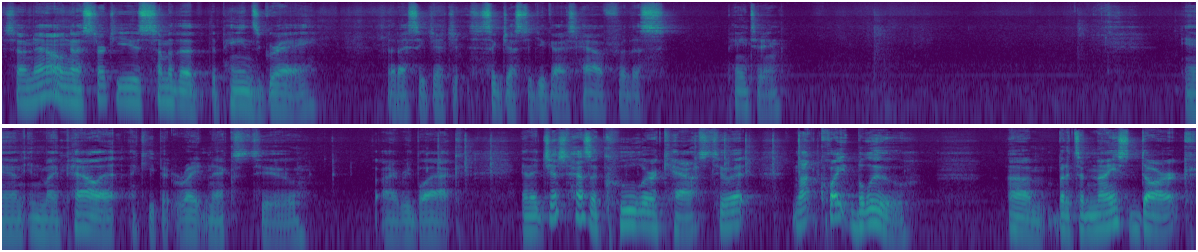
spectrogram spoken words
so now I'm going to start to use some of the, the Payne's Gray that I suggest, suggested you guys have for this painting. And in my palette, I keep it right next to the ivory black. And it just has a cooler cast to it. Not quite blue, um, but it's a nice dark.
